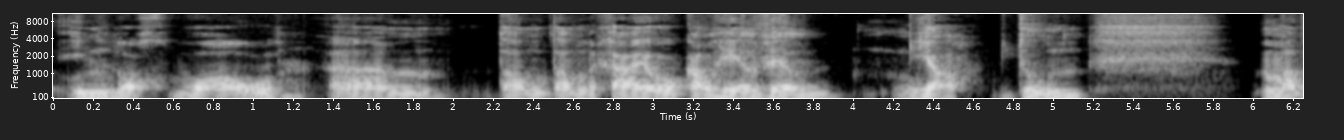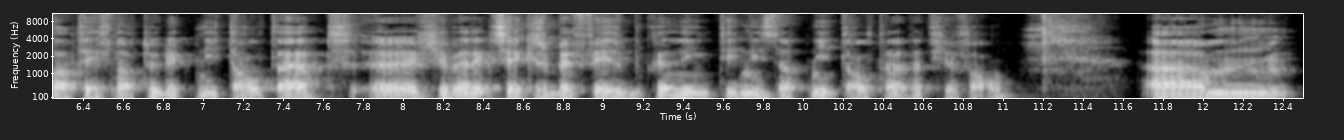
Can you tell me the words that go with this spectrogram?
inlog wall. Um, dan, dan ga je ook al heel veel ja, doen. Maar dat heeft natuurlijk niet altijd uh, gewerkt. Zeker bij Facebook en LinkedIn is dat niet altijd het geval. Um,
